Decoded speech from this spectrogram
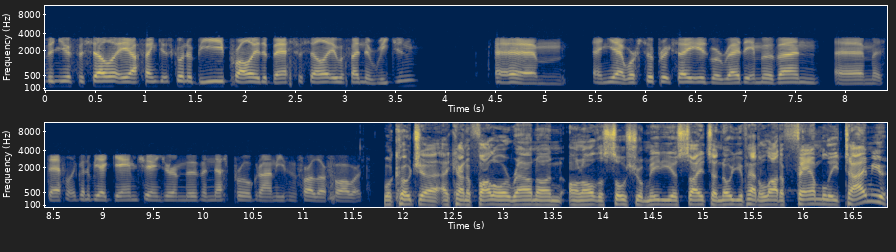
the new facility, I think it's going to be probably the best facility within the region. Um, and yeah, we're super excited. We're ready to move in. Um, it's definitely going to be a game changer in moving this program even further forward. Well, Coach, uh, I kind of follow around on, on all the social media sites. I know you've had a lot of family time. You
